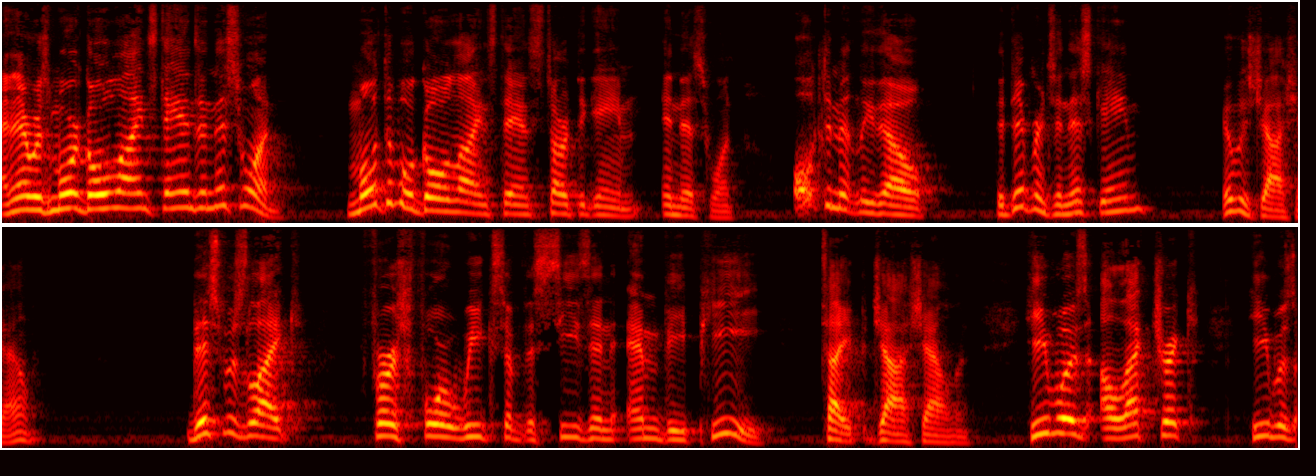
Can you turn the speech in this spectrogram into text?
And there was more goal line stands in this one. Multiple goal line stands start the game in this one. Ultimately, though, the difference in this game, it was Josh Allen. This was like first four weeks of the season MVP type Josh Allen. He was electric. He was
